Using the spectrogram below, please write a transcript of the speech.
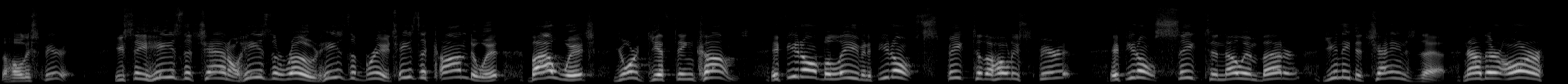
The Holy Spirit. You see, He's the channel, He's the road, He's the bridge, He's the conduit by which your gifting comes. If you don't believe and if you don't speak to the Holy Spirit, if you don't seek to know Him better, you need to change that. Now, there are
